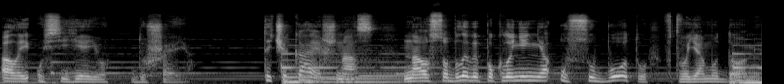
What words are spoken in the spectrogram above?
але й усією душею. Ти чекаєш нас на особливе поклоніння у суботу в твоєму домі.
